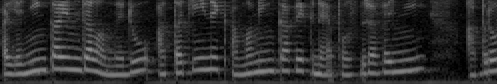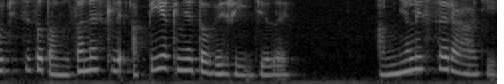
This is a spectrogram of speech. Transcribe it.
A Janinka jim dala medu a tatínek a maminka pěkné pozdravení a broučci to tam zanesli a pěkně to vyřídili. A měli se rádi.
